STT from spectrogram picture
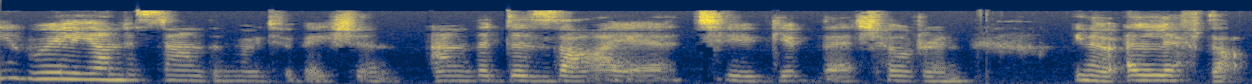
you really understand the motivation and the desire to give their children, you know, a lift up,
